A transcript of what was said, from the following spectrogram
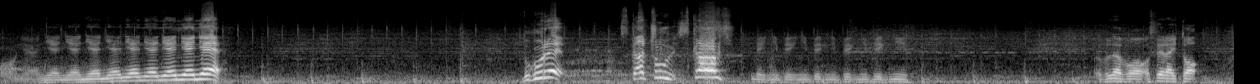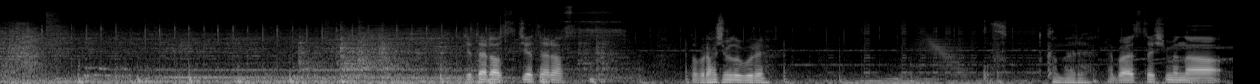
O nie, nie, nie, nie, nie, nie, nie, nie, nie, nie! Do góry! Skaczuj! Skacz! Biegnij, biegnij, biegnij, biegnij, biegnij. W lewo, otwieraj to. Gdzie teraz, gdzie teraz? Dobra, chodźmy do góry. Uff, kamery. Chyba jesteśmy na...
